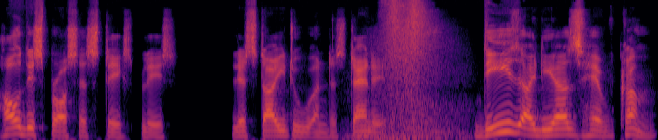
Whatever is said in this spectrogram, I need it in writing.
How this process takes place, let's try to understand it. These ideas have come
